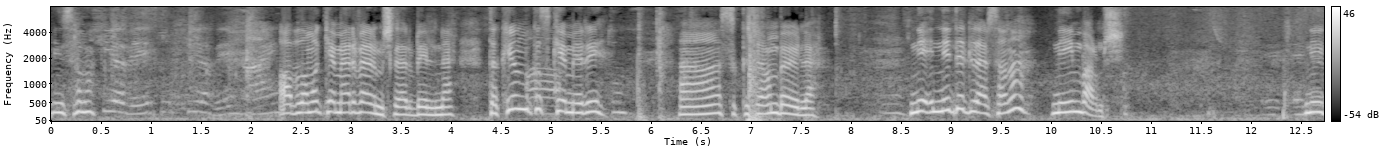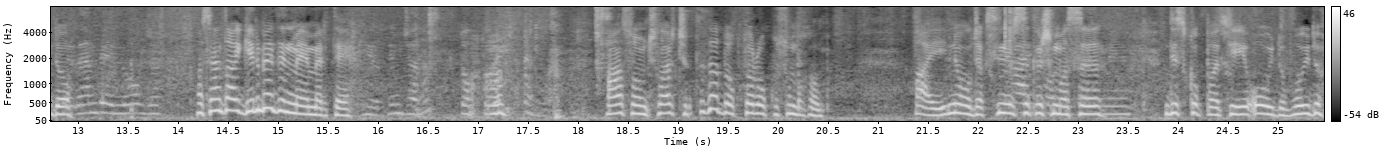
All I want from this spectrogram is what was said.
insana. Türkiye ve Türkiye ve nein. Ablama kemer vermişler beline. Takıyor mu kız kemeri? Ha, sıkacağım böyle. Ne, ne dediler sana? Neyin varmış? Neydi o? Neden belli olacak? Ha, sen daha girmedin mi MRT'ye? Girdim canım. Doktora gittim. Ha sonuçlar çıktı da doktor okusun bakalım. Ay ne olacak sinir sıkışması, diskopati, oydu buydu.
